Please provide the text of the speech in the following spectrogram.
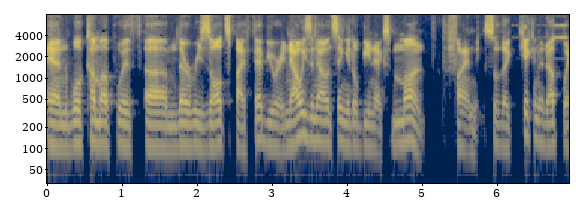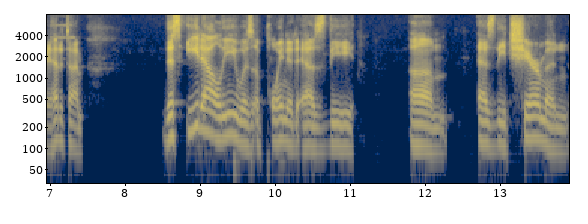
and we'll come up with um, their results by February. Now he's announcing it'll be next month. Findings, so they're kicking it up way ahead of time. This Eid Ali was appointed as the um, as the chairman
